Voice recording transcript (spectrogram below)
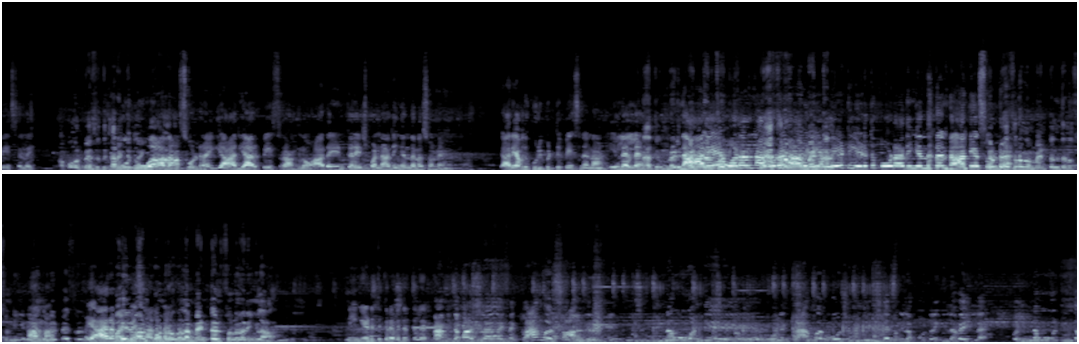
பேசலை. அப்ப அவர் பேசுறது பொதுவா தான் சொல்றேன். யார் யார் பேசுறாங்களோ அதை என்கரேஜ் பண்ணாதீங்கன்னு தானே சொன்னேன். யாரையாவது குறிப்பிட்டு பேசினேனா? இல்ல இல்ல. நானே. உளர்னா கூட பேசுறவங்க நாளைக்கு என். பேட்டி எடுத்து போடாதீங்கன்னு தானே நானே சொல்றேன். பேசுறவங்க மென்டல் தானே சொன்னீங்க. ஆமா. பேசுறவங்க. யார் எல்லாம் மென்டல் சொல்ல வரீங்களா? நீங்க எடுத்துக்கிற விதத்துல. மேம் இந்த படத்துல இந்த கிளாமர் சாங்ஸ் இருக்கு. இன்னமும் வந்து இந்த கிளாமர் போர்ஷன் வந்து இண்டஸ்ட்ரியில போட்டு இல்லவே இல்லை. இப்போ இன்னமும் வந்து இந்த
